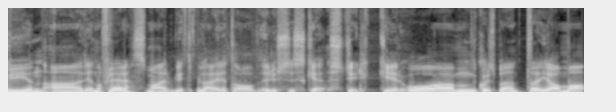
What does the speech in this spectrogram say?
Byen er en av flere som er blitt beleiret av russiske styrker. Og um, Korrespondent Yama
